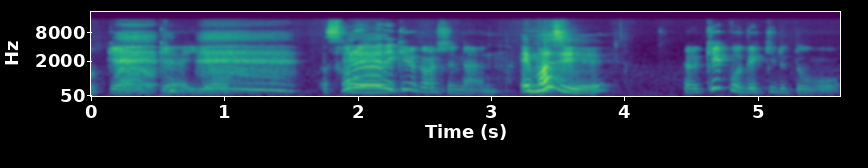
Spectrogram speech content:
オッケーオッケーいいよ。それはできるかもしれない、えマジ？結構できると思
